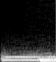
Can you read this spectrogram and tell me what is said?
you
